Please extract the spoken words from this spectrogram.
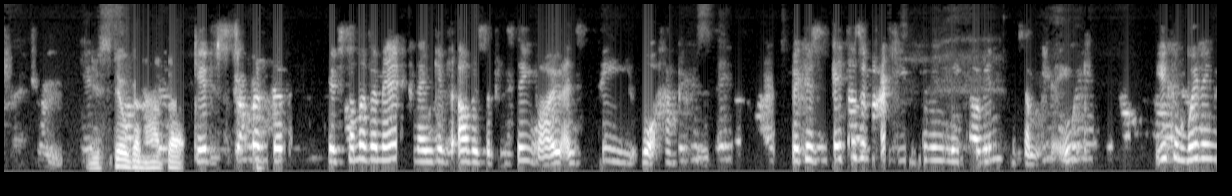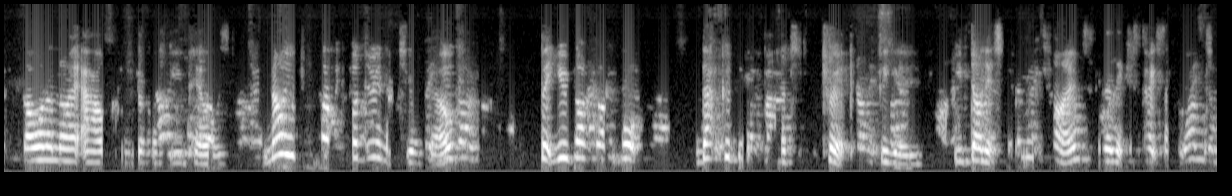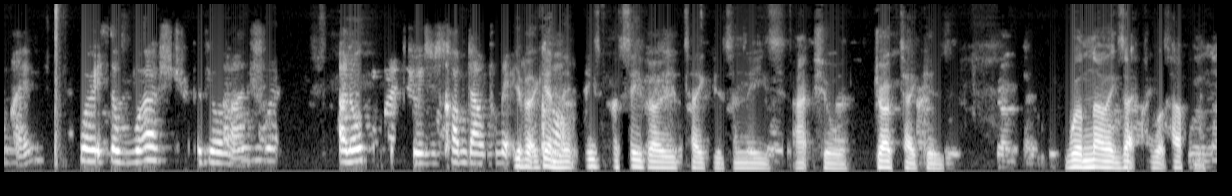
you're still going to have that. Give some of them give some of them it and then give the others a placebo and see what happens. Because it doesn't matter if you willingly go into something. You can willingly go on a night out and drop a few pills. No, you're not doing that to yourself. But you don't know what that could be a bad trip for you. You've done it so many times, and then it just takes that one time where it's the worst trip of your life. And all you want to do is just calm down from it. Yeah, but again, Calm. these placebo takers and these actual drug takers will know exactly what's happening.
